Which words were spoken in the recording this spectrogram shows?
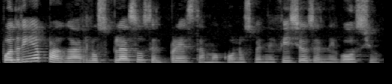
Podría pagar los plazos del préstamo con los beneficios del negocio.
